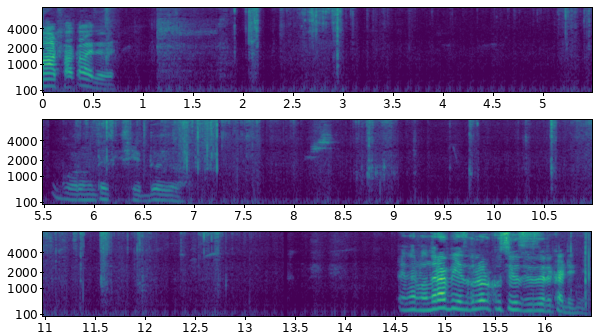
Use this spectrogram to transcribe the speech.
মাঠ ফাঁকা হয়ে যাবে। গরমটা আজকে সেদ্ধ হয়ে যাবে এবার বন্ধুরা পেঁয়াজগুলোর খুশি খুশি করে কাটিয়ে নিই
